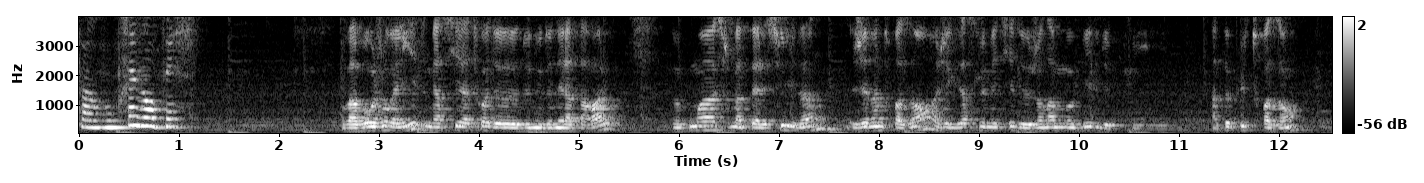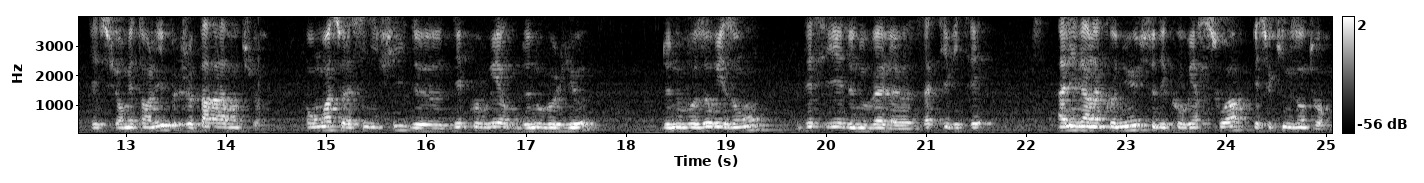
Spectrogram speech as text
par vous présenter? Bah, Bonjour Elise, merci à toi de, de nous donner la parole. Donc moi, je m'appelle Sullivan, j'ai 23 ans, j'exerce le métier de gendarme mobile depuis un peu plus de 3 ans et sur mes temps libres, je pars à l'aventure. Pour moi, cela signifie de découvrir de nouveaux lieux, de nouveaux horizons, d'essayer de nouvelles activités, aller vers l'inconnu, se découvrir soi et ce qui nous entoure.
